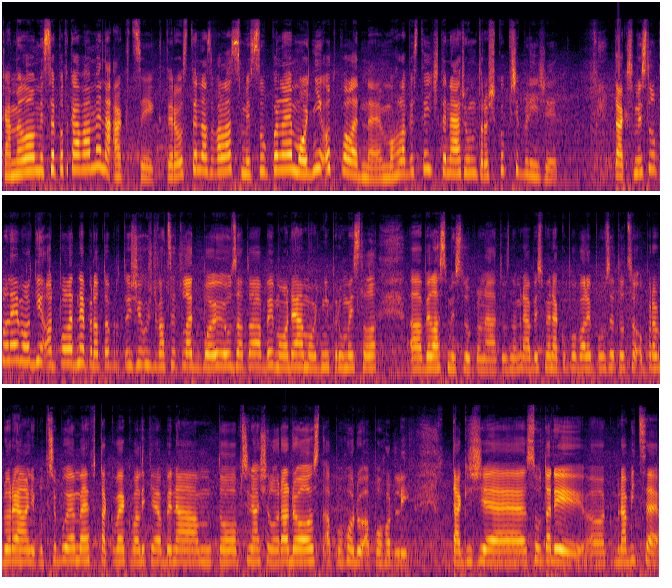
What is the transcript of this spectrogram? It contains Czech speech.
Kamilo, my se potkáváme na akci, kterou jste nazvala Smysluplné módní odpoledne. Mohla byste ji čtenářům trošku přiblížit? Tak smysluplné módní odpoledne proto, protože už 20 let bojuju za to, aby móda a módní průmysl eh, byla smysluplná. To znamená, aby jsme nakupovali pouze to, co opravdu reálně potřebujeme v takové kvalitě, aby nám to přinášelo radost a pohodu a pohodlí. Takže jsou tady eh, v nabídce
